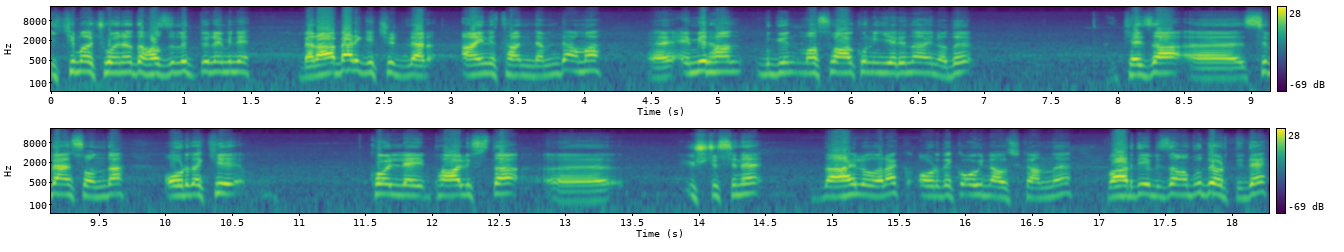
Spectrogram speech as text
iki maç oynadı. Hazırlık dönemini beraber geçirdiler aynı tandemde ama e, Emirhan bugün Masuaku'nun yerine oynadı. Keza e, Svensson da oradaki Kolley, Paulus da e, üçlüsüne dahil olarak oradaki oyun alışkanlığı var diyebiliriz ama bu dörtlü de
